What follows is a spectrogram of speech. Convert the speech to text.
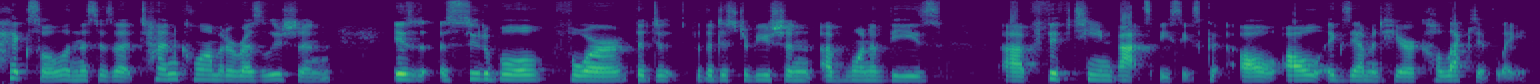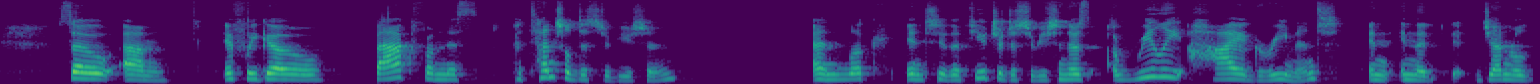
pixel, and this is a 10 kilometer resolution, is suitable for the, for the distribution of one of these uh, 15 bat species, all, all examined here collectively. So um, if we go back from this potential distribution and look into the future distribution, there's a really high agreement in, in the general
